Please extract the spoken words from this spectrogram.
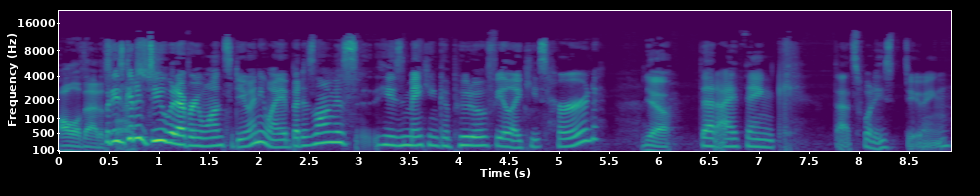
all of that is. But he's going to do whatever he wants to do anyway. But as long as he's making Caputo feel like he's heard, Yeah, that I think that's what he's doing.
